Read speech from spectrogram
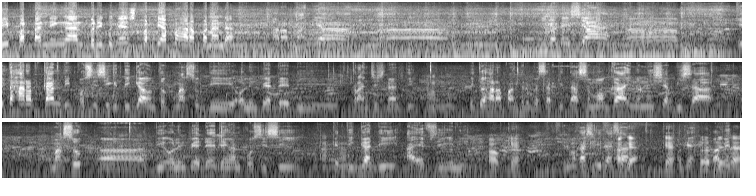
di pertandingan berikutnya seperti apa harapan Anda? harapannya eh, Indonesia eh, kita harapkan di posisi ketiga untuk masuk di Olimpiade di Prancis nanti Hmm. itu harapan terbesar kita semoga Indonesia bisa masuk eh, di Olimpiade dengan posisi ketiga di AFC ini Oke, terima kasih Yudasan oke, oke, luar pamit. biasa.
